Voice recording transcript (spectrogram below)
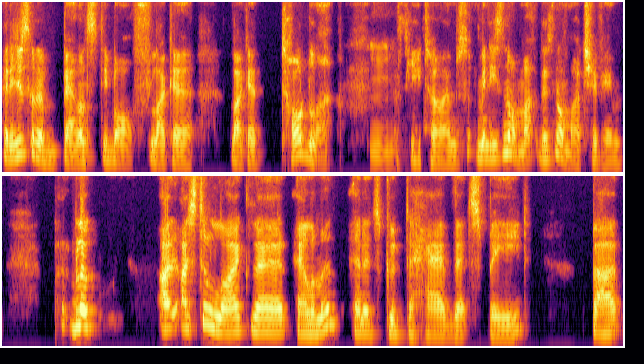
And he just sort of bounced him off like a like a toddler Mm. a few times. I mean, he's not much. There's not much of him. But look, I, I still like that element, and it's good to have that speed. But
